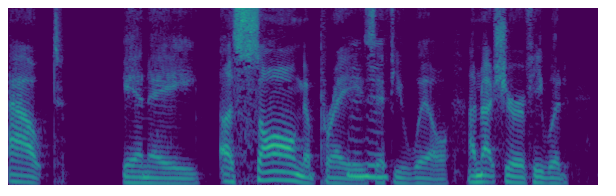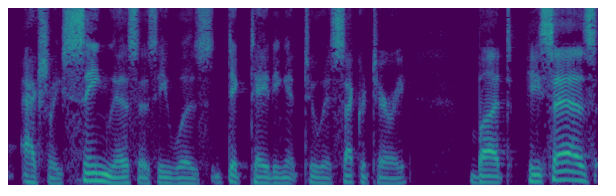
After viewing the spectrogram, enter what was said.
out in a a song of praise, mm-hmm. if you will. I'm not sure if he would actually sing this as he was dictating it to his secretary, but he says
